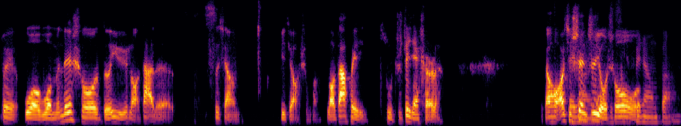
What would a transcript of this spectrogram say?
对我我们那时候得益于老大的思想比较什么，老大会组织这件事儿了。然后而且甚至有时候非常棒，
